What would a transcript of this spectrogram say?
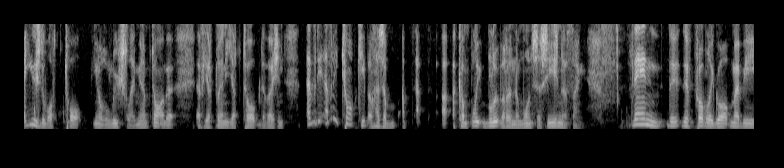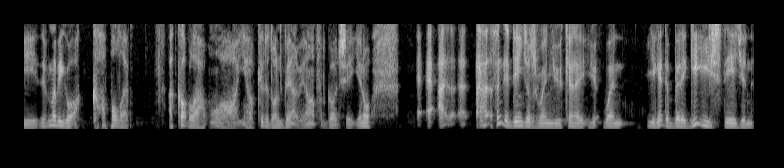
I use the word top, you know, loosely. I mean, I'm talking about if you're playing in your top division. Every every top keeper has a, a, a complete blooper in them once a season, I think. Then they, have probably got maybe they've maybe got a couple of a couple of oh you know could have done better with that for God's sake you know I, I, I think the danger is when you kind of when you get to Birighitti's stage, and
